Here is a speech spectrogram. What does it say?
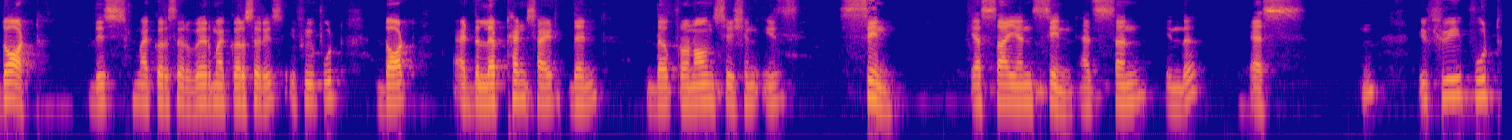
dot this my cursor where my cursor is if we put dot at the left hand side then the pronunciation is sin s-i-n sin as sun in the s? If we put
